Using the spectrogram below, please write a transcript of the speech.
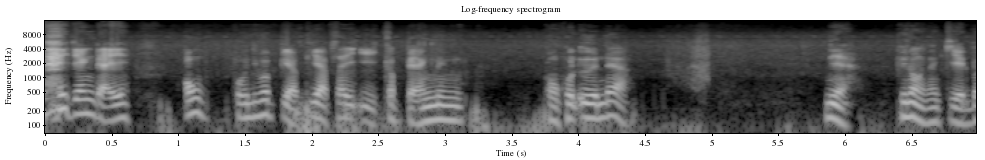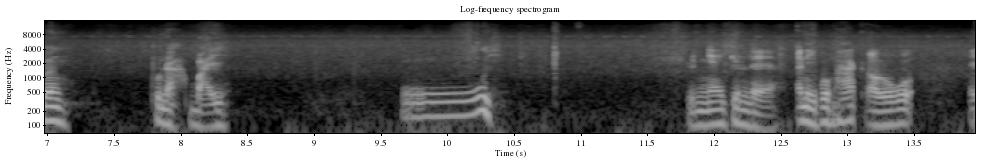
ได้จังไดเอ้าผมจะมาเปรียบเทียบใส่อีกกับแปลงหนึ่งของคนอื่นเด้อเนี่ย พี่น้องสังเกตเบิ้งพุ่นน่ะใบโอ้ยเป็นไงจนแหล่อันนี้ผมฮักเอาไอ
